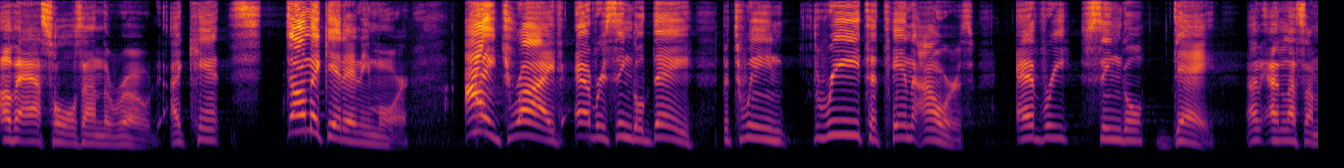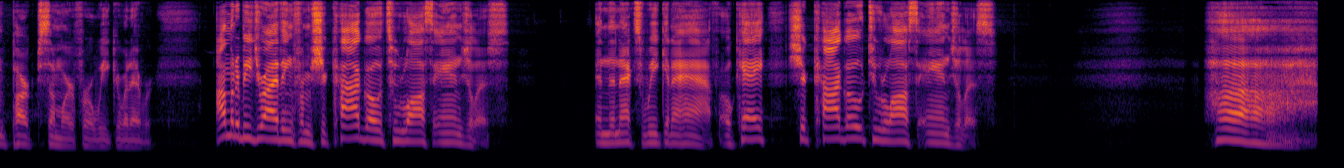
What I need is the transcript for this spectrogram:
of assholes on the road. I can't stomach it anymore. I drive every single day between three to 10 hours every single day, I mean, unless I'm parked somewhere for a week or whatever. I'm going to be driving from Chicago to Los Angeles in the next week and a half, okay? Chicago to Los Angeles. I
